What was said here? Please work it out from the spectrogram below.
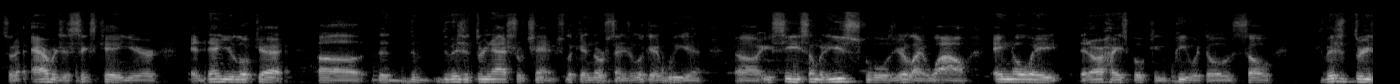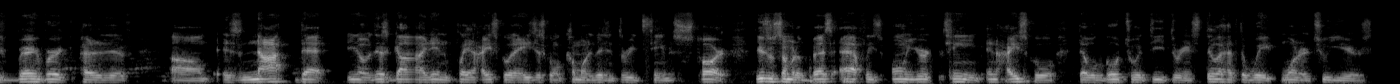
So the average is 6K a year. And then you look at uh, the, the, Division three national champs. Look at North Central. Look at we. Uh, you see some of these schools. You're like, wow, ain't no way that our high school can compete with those. So Division three is very, very competitive. Um, it's not that you know, this guy didn't play in high school that he's just going to come on a Division three team and start. These are some of the best athletes on your team in high school that will go to a D three and still have to wait one or two years.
